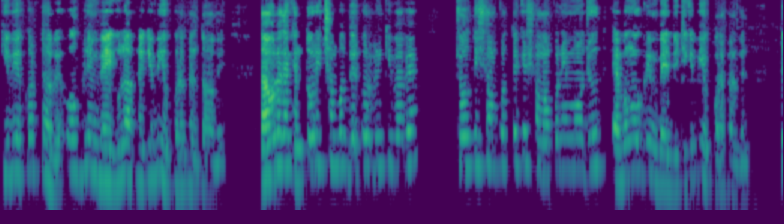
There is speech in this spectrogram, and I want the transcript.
কি বিয়োগ করতে হবে? অগ্রিম ব্যয়গুলো আপনাকে বিয়োগ করে ফেলতে হবে। তাহলে দেখেন, তড়িৎ সম্পদ বের করবেন কীভাবে? চলতি সম্পদ থেকে সমাপনী মজুদ এবং অগ্রিম ব্যয় দুইটিকে বিয়োগ করে ফেলবেন। তো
